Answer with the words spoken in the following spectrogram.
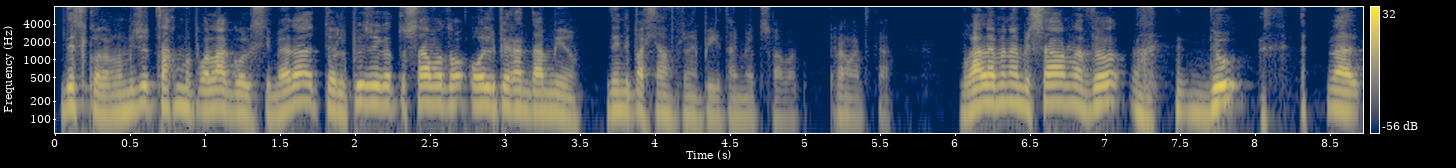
Δύσκολα. Νομίζω ότι θα έχουμε πολλά γκολ σήμερα. Το ελπίζω για το Σάββατο όλοι πήγαν ταμείο. Δεν υπάρχει άνθρωπο να πήγε ταμείο το Σάββατο. Πραγματικά. Βγάλαμε ένα μισάωρο να δω. Ντου. να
